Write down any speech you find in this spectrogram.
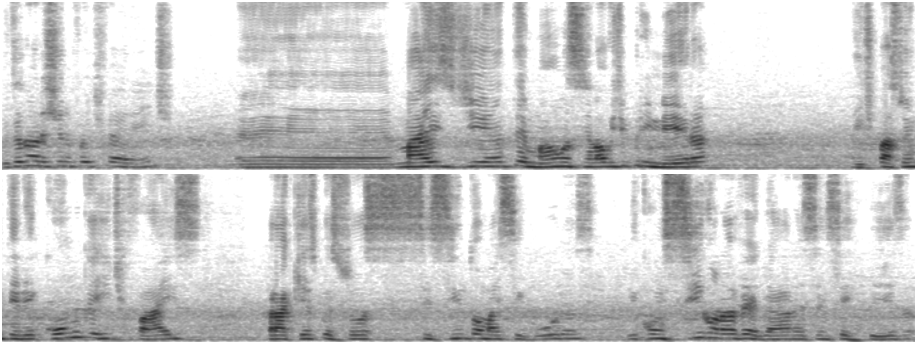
Então, na Alexandre foi diferente, é, mas de antemão, assim, logo de primeira, a gente passou a entender como que a gente faz para que as pessoas se sintam mais seguras e consigam navegar nessa incerteza,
